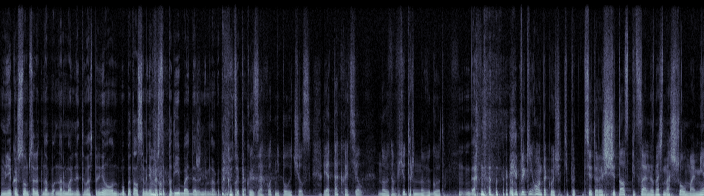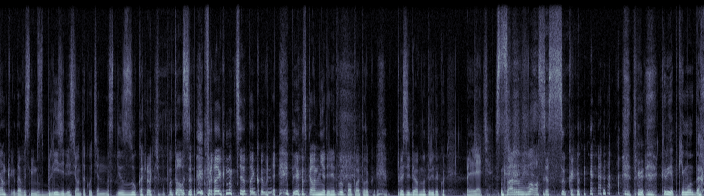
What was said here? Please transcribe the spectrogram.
Мне кажется, он абсолютно нормально это воспринял. Он попытался, мне кажется, подъебать даже немного. Такой, типа... такой заход не получился. Я так хотел новый компьютер на Новый год. Да. Прикинь, он такой еще, типа, все это рассчитал специально, значит, нашел момент, когда вы с ним сблизились, и он такой тебе на слезу, короче, попытался прогнуть его такой, блядь. Ты ему сказал, нет, я не твой папа, а он такой про себя внутри такой, блядь, сорвался, сука. Крепкий мудак.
